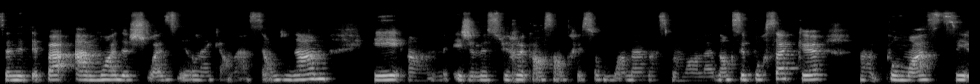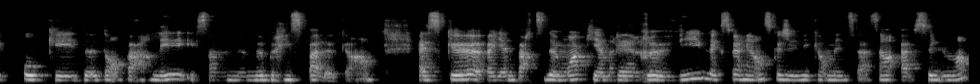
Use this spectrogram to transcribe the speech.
ce n'était pas à moi de choisir l'incarnation d'une âme et, euh, et, je me suis reconcentrée sur moi-même à ce moment-là. Donc, c'est pour ça que euh, pour moi, c'est OK d'en parler et ça ne me brise pas le cœur. Est-ce qu'il euh, y a une partie de moi qui aimerait revivre l'expérience que j'ai vécue en méditation? Absolument.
